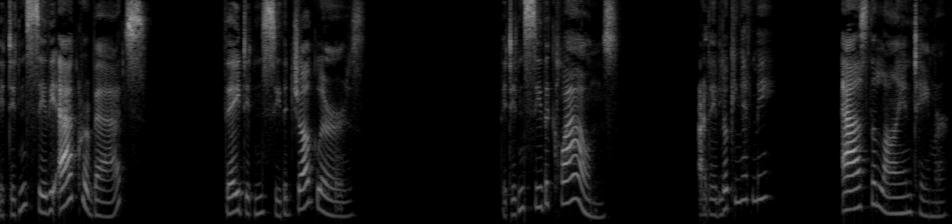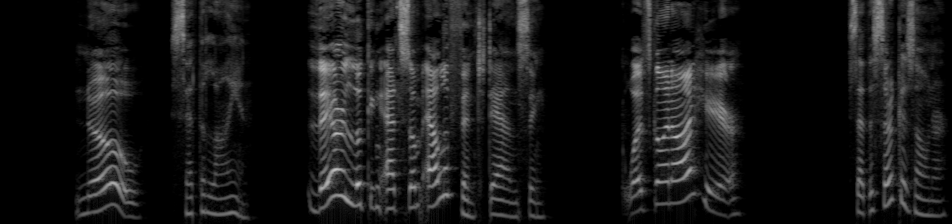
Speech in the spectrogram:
They didn't see the acrobats. They didn't see the jugglers. They didn't see the clowns. Are they looking at me? asked the lion tamer. No, said the lion. They are looking at some elephant dancing. What's going on here? said the circus owner.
